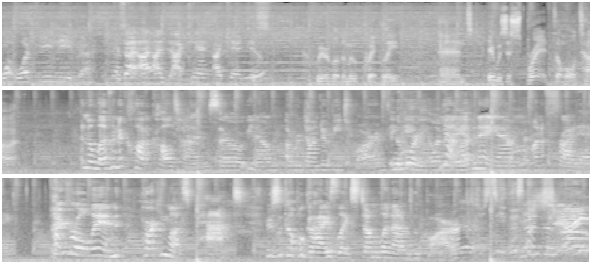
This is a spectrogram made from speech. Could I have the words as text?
What, what do you need back? Because I, I, I, I can't, I can't just. We were able to move quickly, and it was a sprint the whole time. An 11 o'clock call time, so, you know, a Redondo Beach bar. I'm In the morning, 11 Yeah, a.m. 11 a.m. on a Friday. I roll in, parking lot's packed. There's a couple guys like stumbling out of the bar. Did you see this on Jerry?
